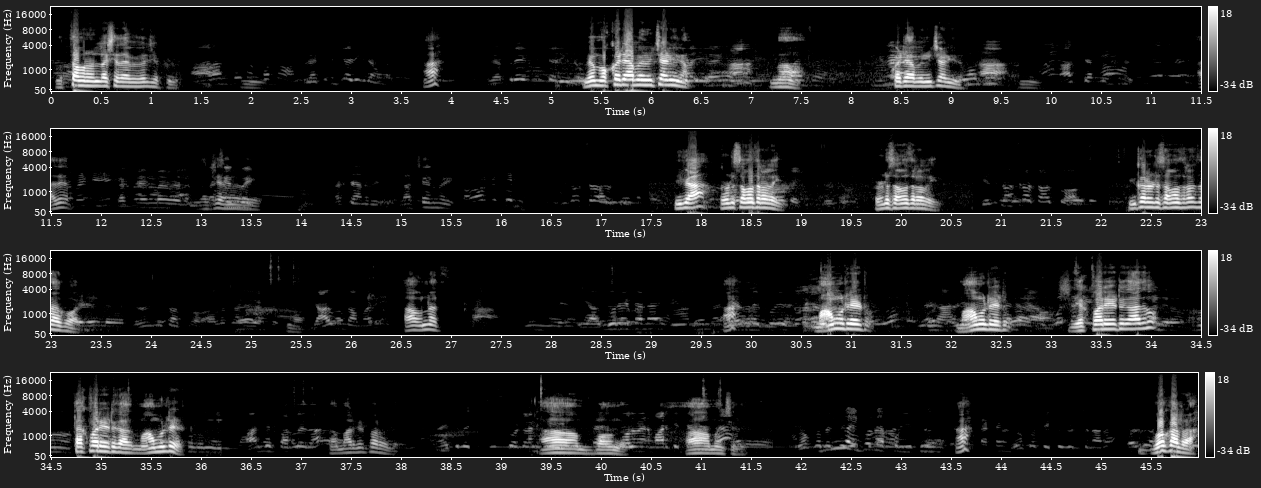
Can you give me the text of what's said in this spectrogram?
మొత్తం? రెండు లక్షల యాభై వేలు చెప్పిండు. మేము ఒక్కటి యాభై నుంచి అడిగినాం. ఒకటి యాభై నుంచి అడిగినాం? అదే. లక్ష ఎనభై? ఇవా రెండు సంవత్సరాలు రెండు సంవత్సరాలు ఇంకా రెండు సంవత్సరాలు ఆ, ఉన్నది. మామూలు రేటు. మామూలు రేటు. ఎక్కువ రేటు కాదు తక్కువ రేటు కాదు మామూలు రేటు. మార్కెట్ పర్వాలేదు. బాగుంది. మంచిది. బోకాలు రా.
